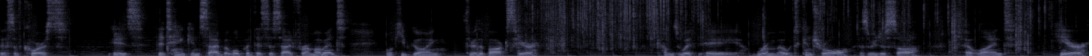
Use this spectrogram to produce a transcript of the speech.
This, of course, is the tank inside, but we'll put this aside for a moment. We'll keep going through the box here. Comes with a remote control, as we just saw, outlined here.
